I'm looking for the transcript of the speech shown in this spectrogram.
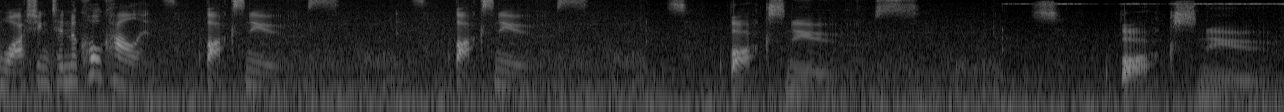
Washington, Nicole Collins, Fox News. Fox News. Fox News. Fox News.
